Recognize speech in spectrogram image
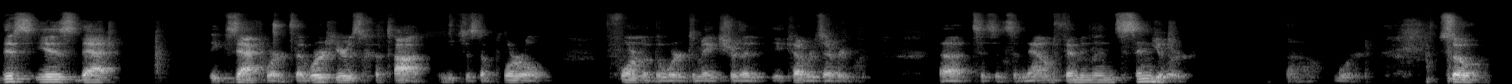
this is that exact word. The word here is chatat, which is a plural form of the word to make sure that it covers everyone. Uh, says it's a noun feminine singular uh, word. So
